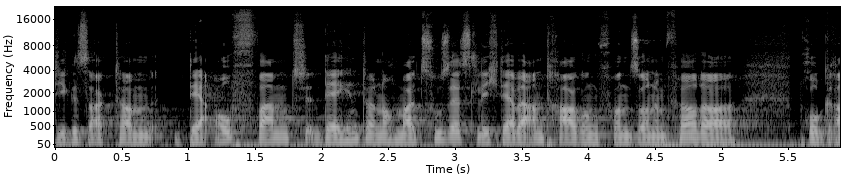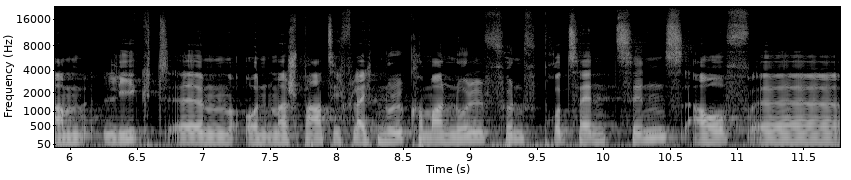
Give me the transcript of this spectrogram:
die gesagt haben, der Aufwand, der hinter nochmal zusätzlich der Beantragung von so einem Förderprogramm liegt ähm, und man spart sich vielleicht 0,05 Prozent Zins auf, äh,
